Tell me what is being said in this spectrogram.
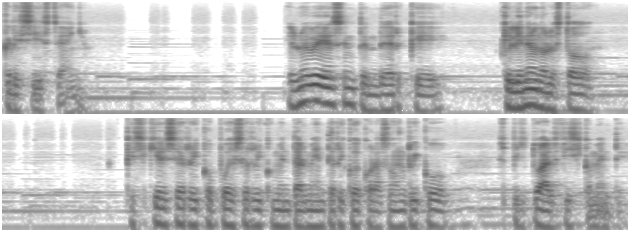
crecí este año. El 9 es entender que, que el dinero no lo es todo. Que si quieres ser rico, puedes ser rico mentalmente, rico de corazón, rico espiritual, físicamente.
